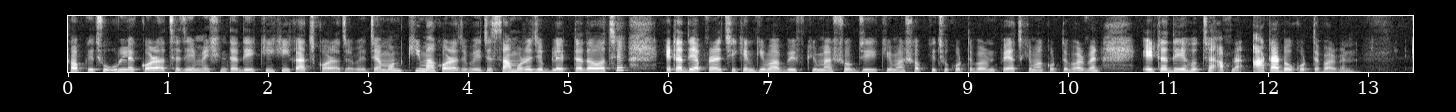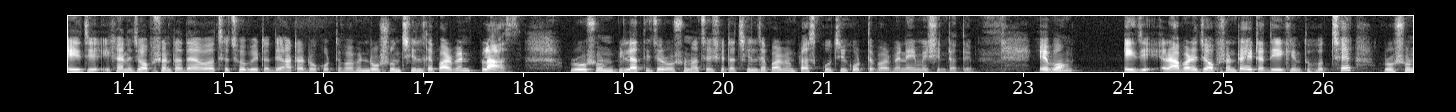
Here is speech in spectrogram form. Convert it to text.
সব কিছু উল্লেখ করা আছে যে এই মেশিনটা দিয়ে কি কি কাজ করা যাবে। যেমন কিমা করা যাবে। এই যে সামরে যে ব্লেডটা দেওয়া আছে, এটা দিয়ে আপনারা চিকেন কিমা বিফ কিমা, সবজি কিমা সব কিছু করতে পারবেন, পেঁয়াজ কিমা করতে পারবেন। এটা দিয়ে হচ্ছে আপনার আটা ডো করতে পারবেন। এই যে এখানে যে অপশনটা দেওয়া আছে ছবি, এটা দিয়ে আটা ডো করতে পারবেন। রসুন ছিলতে পারবেন প্লাস রসুন, বিলাতি যে রসুন আছে, সেটা ছিলতে পারবেন প্লাস কুচি করতে পারবেন এই মেশিনটাতে। এবং এই যে রাবারের যে অপশনটা এটা দিয়ে কিন্তু হচ্ছে রসুন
